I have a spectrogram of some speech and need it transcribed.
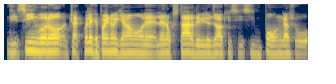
di singolo, cioè quelle che poi noi chiamiamo le, le rockstar dei videogiochi, si, si, imponga su.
